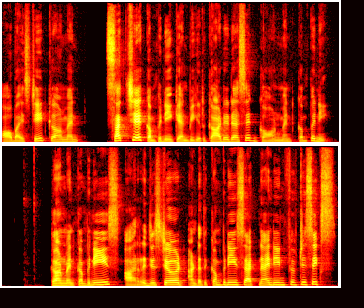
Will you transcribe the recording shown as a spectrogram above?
or by state government, such a company can be regarded as a government company. Government companies are registered under the Companies Act 1956.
